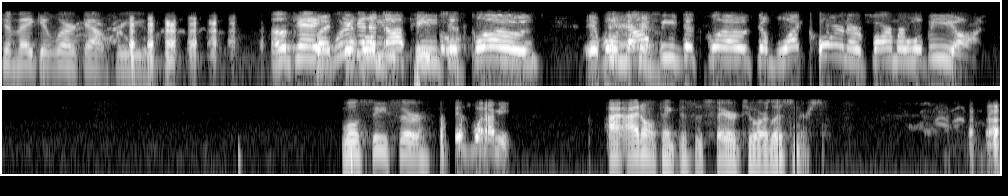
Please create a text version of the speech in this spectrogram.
to make it work out for you. Okay, but we're it gonna will need not people. be disclosed. It will not be disclosed of what corner Farmer will be on. Well, see, sir, Is what I mean. I, I don't think this is fair to our listeners.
